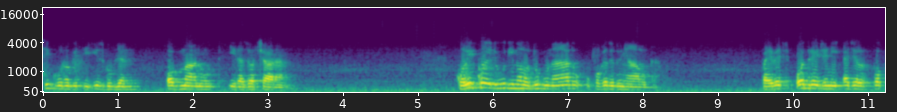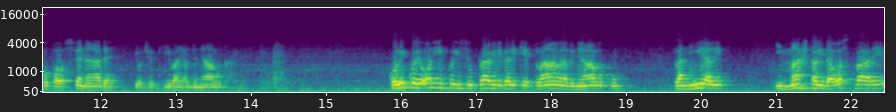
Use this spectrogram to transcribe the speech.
sigurno biti izgubljen, obmanut i razočaran. Koliko je ljudi imalo dugu nadu u pogledu Dunjaluka, pa je već određeni eđel pokopao sve nade i očekivanja od Dunjaluka koliko je oni koji su pravili velike planove na Dunjaluku, planirali i maštali da ostvare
